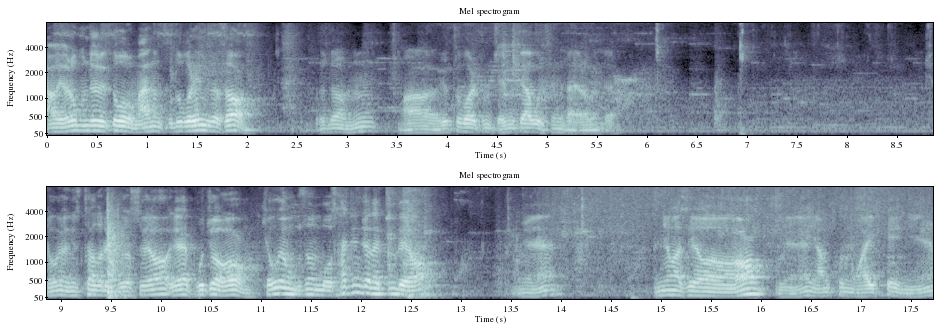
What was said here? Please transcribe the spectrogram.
아 여러분들 또 많은 구독을 해주셔서 요즘 아, 유튜버를 좀 재밌게 하고 있습니다 여러분들 재호 형 인스타그램 보셨어요? 예 보죠 재호 형 무슨 뭐 사진전 했던데요 예 안녕하세요 예 양콘 YK님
